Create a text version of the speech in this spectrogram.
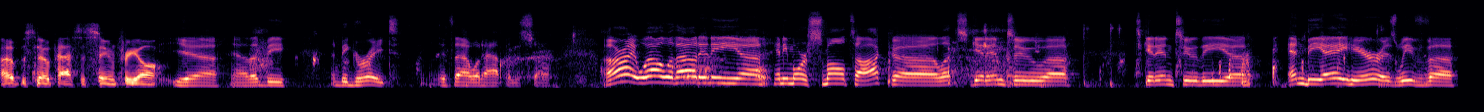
I hope the snow passes soon for y'all. Yeah, yeah, that'd be that'd be great if that would happen. So, all right, well, without any uh, any more small talk, uh, let's get into uh, let's get into the uh, NBA here as we've uh,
